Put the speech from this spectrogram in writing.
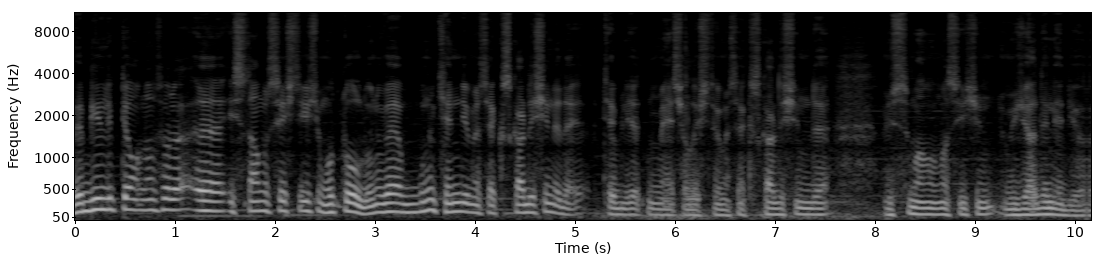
Ve birlikte ondan sonra e, İslam'ı seçtiği için mutlu olduğunu ve bunu kendi mesela kız kardeşine de tebliğ etmeye çalıştı. Mesela kız kardeşinin de Müslüman olması için mücadele ediyor.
